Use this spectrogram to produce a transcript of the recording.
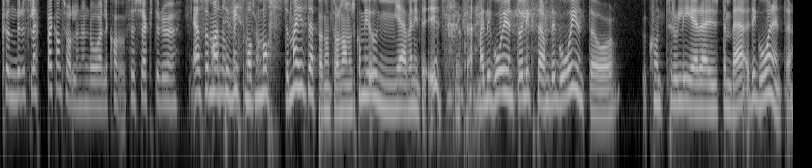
kunde du släppa kontrollen ändå eller kom, försökte du? Alltså man, till viss mått måste man ju släppa kontroll, annars kommer ju ungjäveln inte ut. Liksom. Men det går ju inte att, liksom, det går ju inte att kontrollera ut en bebis. Det går inte.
